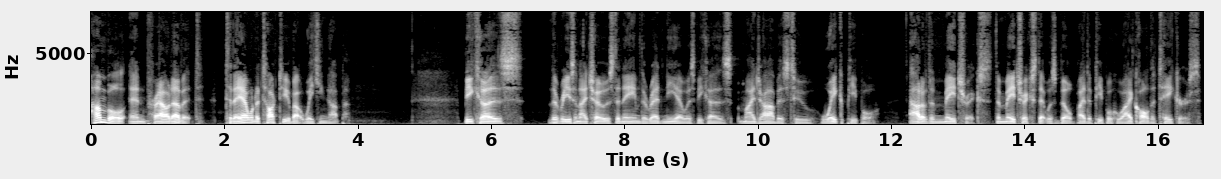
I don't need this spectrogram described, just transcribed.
Humble and proud of it. Today, I want to talk to you about waking up. Because the reason I chose the name the Red Neo is because my job is to wake people out of the matrix, the matrix that was built by the people who I call the takers.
